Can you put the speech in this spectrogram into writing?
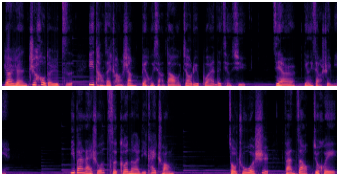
让人之后的日子一躺在床上便会想到焦虑不安的情绪，进而影响睡眠。一般来说，此刻呢离开床，走出卧室，烦躁就会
